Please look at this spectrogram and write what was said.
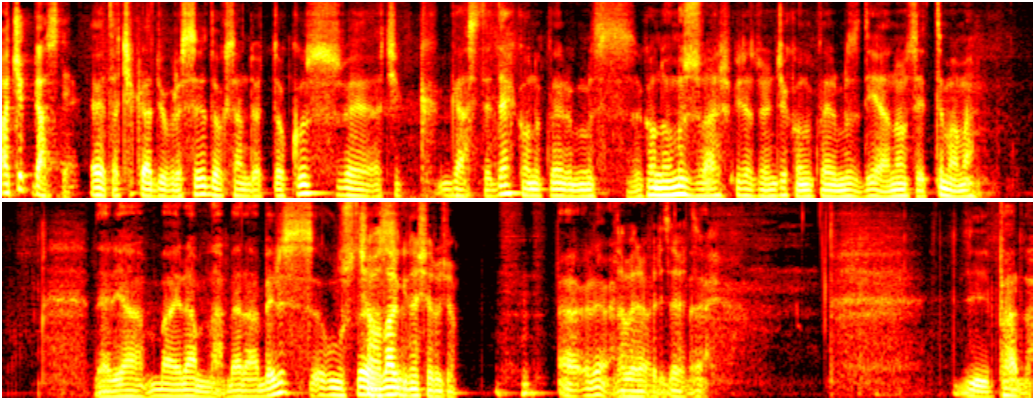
Açık Gazete. Evet Açık Radyo burası 94.9 ve Açık Gazete'de konuklarımız konuğumuz var. Biraz önce konuklarımız diye anons ettim ama Derya Bayram'la beraberiz. Uluslararası... Çağlar Güneşer hocam. ha, öyle mi? Da beraberiz evet. Ee, pardon.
